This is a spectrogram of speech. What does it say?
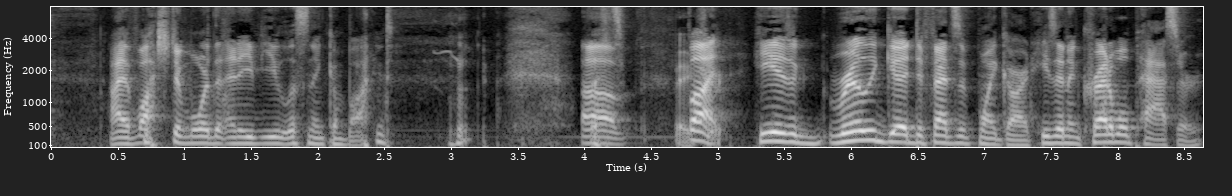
I have watched him more than any of you listening combined. um, but true. he is a really good defensive point guard. He's an incredible passer,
